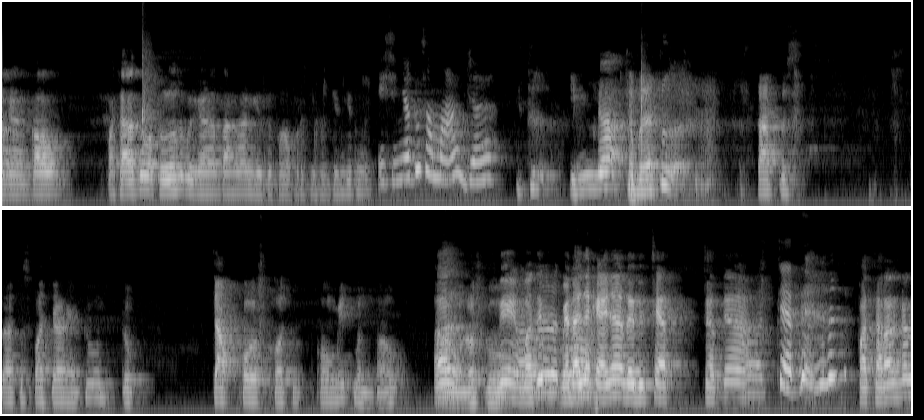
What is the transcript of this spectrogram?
pegang kalau pacaran tuh terus pegangan tangan gitu kalau pergi-pergi gitu. isinya tuh sama aja itu Enggak. sebenarnya tuh status status pacaran itu untuk cap ko- ko- komitmen tau Kalau menurutku Nih, berarti bedanya kayaknya ada di chat. Chatnya oh chat pacaran kan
